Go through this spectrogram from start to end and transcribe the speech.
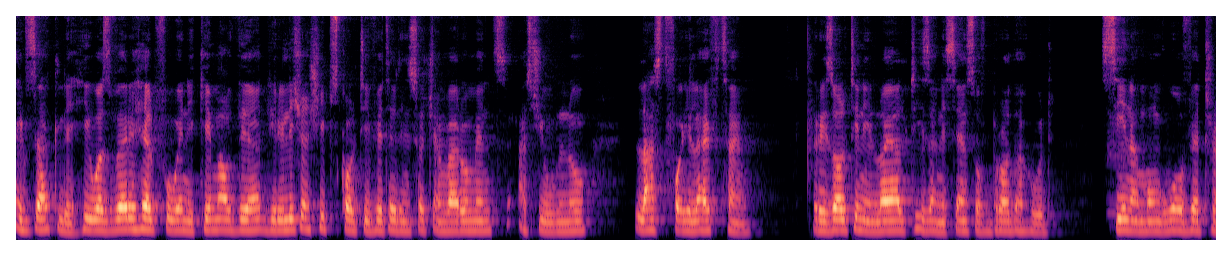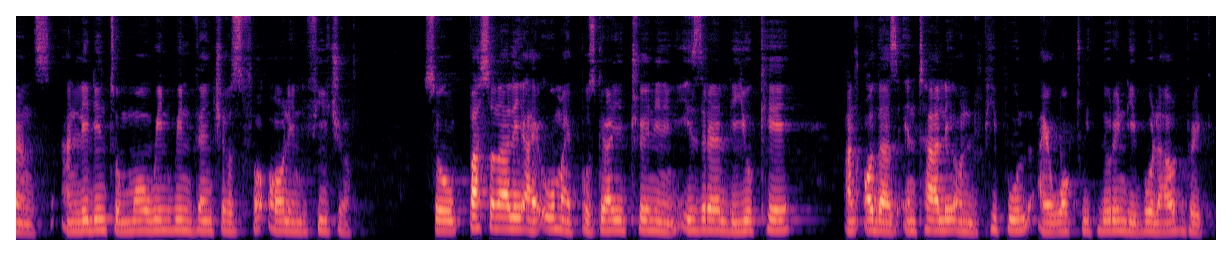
Exactly. He was very helpful when he came out there. The relationships cultivated in such environments, as you will know, last for a lifetime, resulting in loyalties and a sense of brotherhood seen among war veterans and leading to more win win ventures for all in the future. So, personally, I owe my postgraduate training in Israel, the UK, and others entirely on the people I worked with during the Ebola outbreak.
